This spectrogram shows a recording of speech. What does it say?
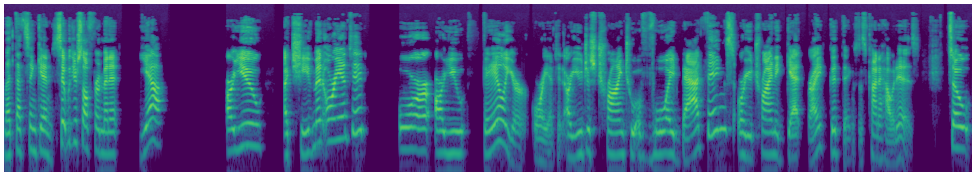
Let that sink in. Sit with yourself for a minute. Yeah. Are you achievement oriented or are you failure oriented? Are you just trying to avoid bad things or are you trying to get right good things? That's kind of how it is. So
